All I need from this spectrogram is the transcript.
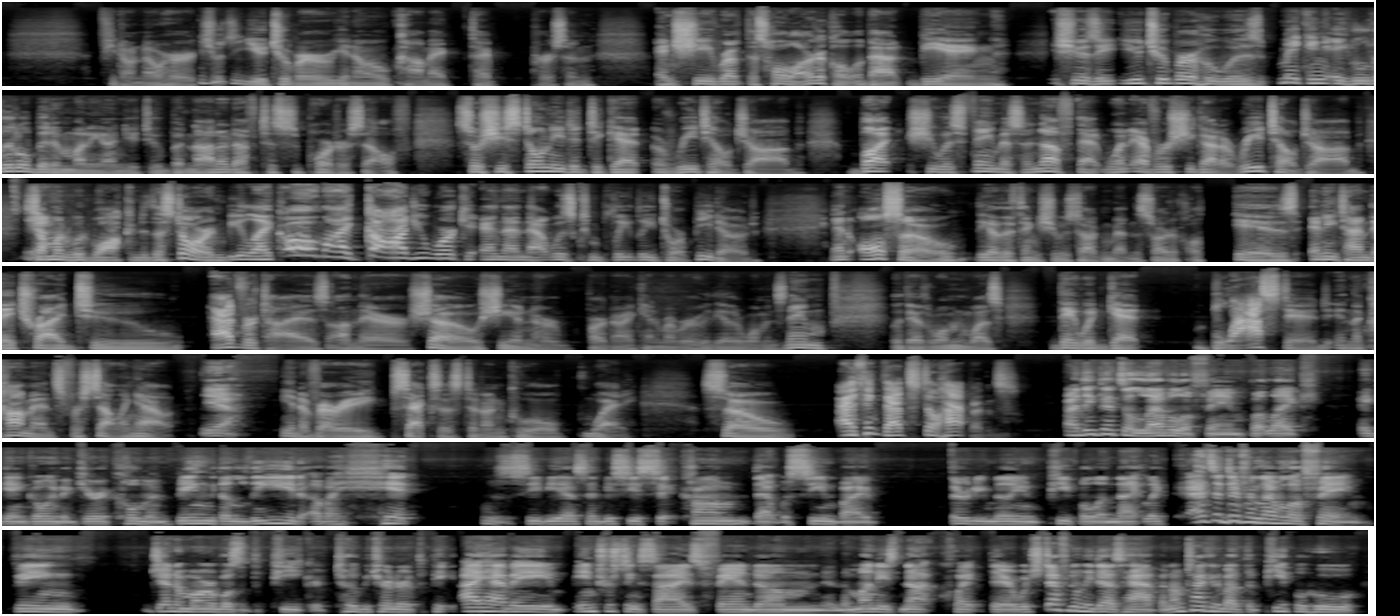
If you don't know her, she was a YouTuber, you know, comic type person. And she wrote this whole article about being, she was a YouTuber who was making a little bit of money on YouTube, but not enough to support herself. So she still needed to get a retail job. But she was famous enough that whenever she got a retail job, Yeah. someone would walk into the store and be like, oh my God, you work here. And then that was completely torpedoed. And also, the other thing she was talking about in this article is anytime they tried to advertise on their show, she and her partner, I can't remember who the other woman's name, who the other woman was, they would get blasted in the comments for selling out Yeah. in a very sexist and uncool way. So I think that still happens. I think that's a level of fame, but like again, going to Gary Coleman, being the lead of a hit was it CBS, NBC sitcom that was seen by 30 million people a night. Like that's a different level of fame. Being Jenna Marbles at the peak or Toby Turner at the peak. I have a interesting size fandom and the money's not quite there, which definitely does happen. I'm talking about the people who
